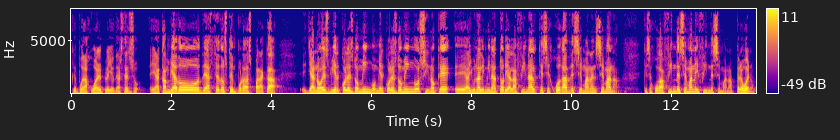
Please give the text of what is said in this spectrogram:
que pueda jugar el playoff de ascenso. Eh, ha cambiado de hace dos temporadas para acá. Ya no es miércoles domingo, miércoles domingo, sino que eh, hay una eliminatoria, la final, que se juega de semana en semana, que se juega fin de semana y fin de semana. Pero bueno,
